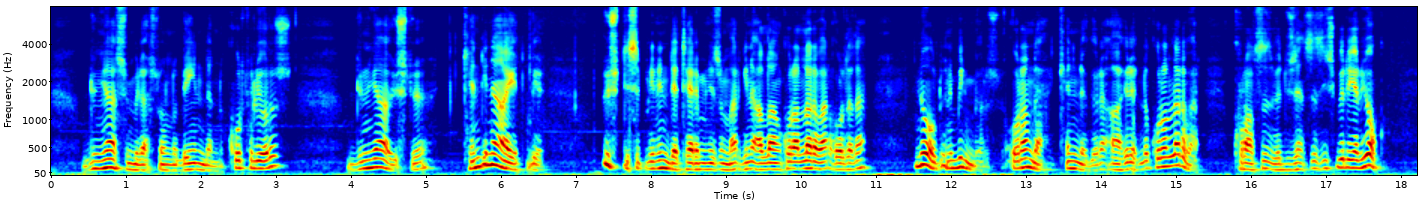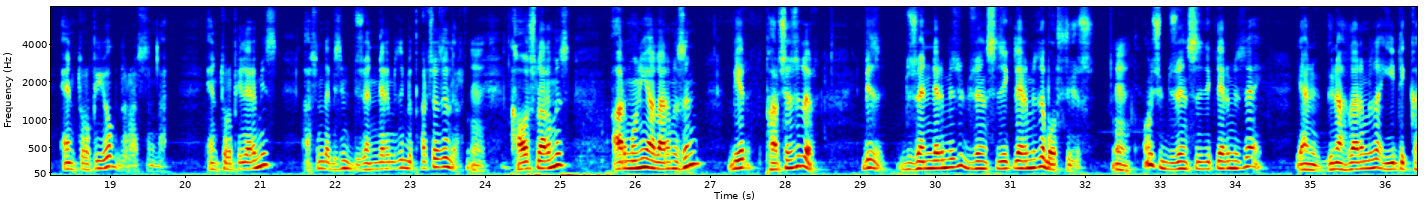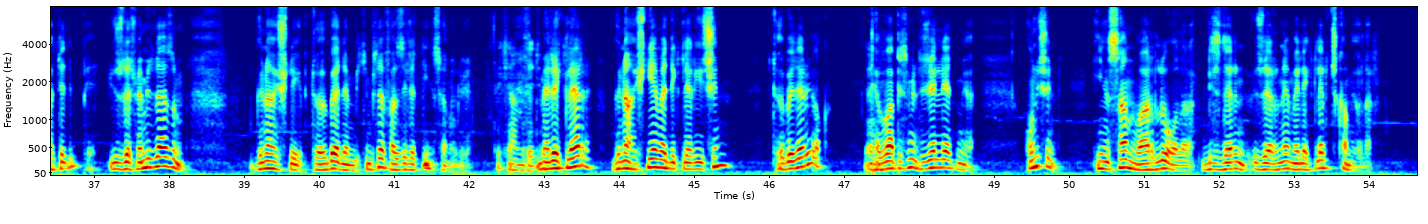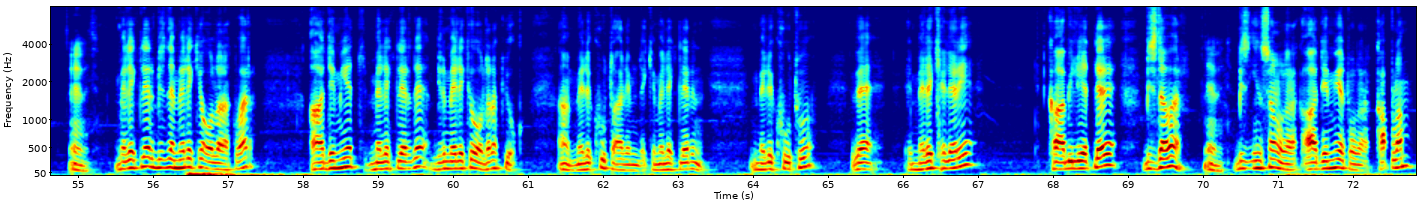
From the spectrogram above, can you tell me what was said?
dünya simülasyonlu beyinden kurtuluyoruz. Dünya üstü kendine ait bir üst disiplinin determinizm var. Yine Allah'ın kuralları var orada da. Ne olduğunu bilmiyoruz. Oran da kendine göre ahiretinde kuralları var. Kuralsız ve düzensiz hiçbir yer yok. Entropi yoktur aslında. Entropilerimiz aslında bizim düzenlerimizin bir parçasıdır. Evet. Kaoslarımız armoniyalarımızın bir parçasıdır. Biz düzenlerimizi düzensizliklerimize borçluyuz. Evet. Onun için düzensizliklerimize yani günahlarımıza iyi dikkat edip yüzleşmemiz lazım. Günah işleyip tövbe eden bir kimse faziletli insan oluyor. Ediyor. Melekler günah işleyemedikleri için tövbeleri yok. Evet. Tevvap ismi tecelli etmiyor. Onun için insan varlığı olarak bizlerin üzerine melekler çıkamıyorlar. Evet. Melekler bizde meleke olarak var. Ademiyet meleklerde bir meleke olarak yok. Ama melekut alemindeki meleklerin melekutu ve melekeleri, kabiliyetleri bizde var. Evet. Biz insan olarak, ademiyet olarak kaplam,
